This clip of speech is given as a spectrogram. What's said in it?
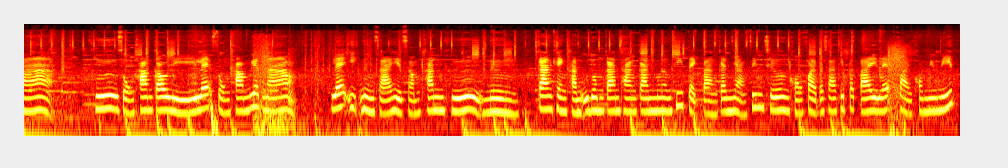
มา คือสงครามเกาหลีและสงครามเวียดนาม และอีกหนึ่งสาเหตุสำคัญคือ 1. การแข่งขันอุดมการทางการเมืองที่แตกต่างกันอย่างสิ้นเชิงของฝ่ายประชาธิปไตยและฝ่ายคอมมิวนิสต์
